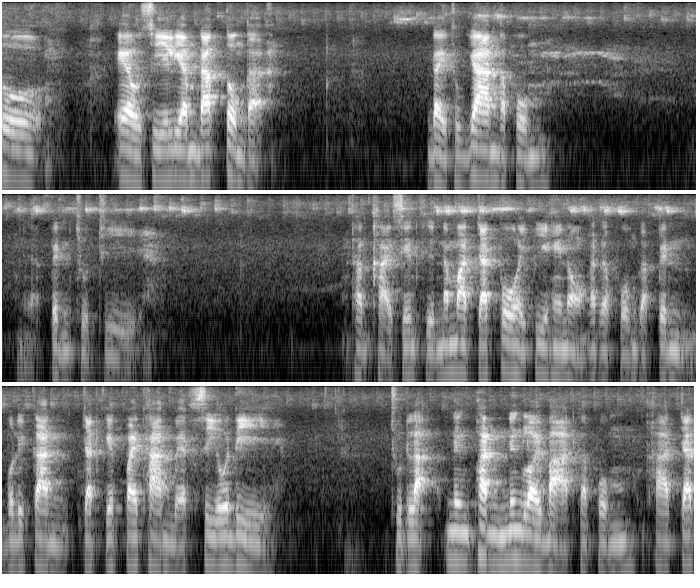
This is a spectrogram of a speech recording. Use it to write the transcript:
ตัว L สี่เหลี่ยมดักตรงกับได้ทุกอย่างครับผมเป็นชุดที่ทางขายเส้นคืนน้ำมาจัดโปรให้พี่ให้น้องกันครับผมกับเป็นบริการจัดเก็บปลายทางแบบ COD ชุดละ 1,100 บาทครับผมค่าจัด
